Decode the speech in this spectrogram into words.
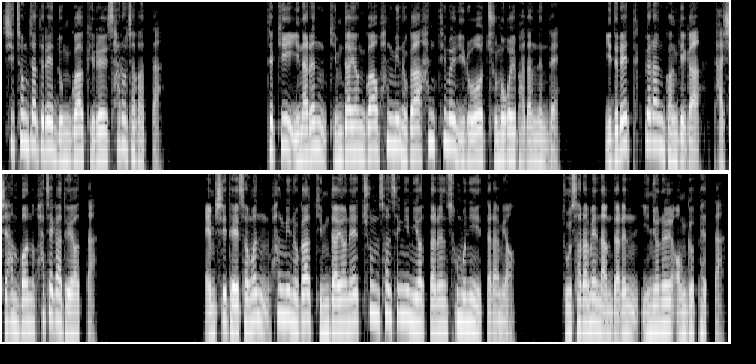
시청자들의 눈과 귀를 사로잡았다. 특히 이날은 김다영과 황민우가 한 팀을 이루어 주목을 받았는데 이들의 특별한 관계가 다시 한번 화제가 되었다. MC 대성은 황민우가 김다연의 춤 선생님이었다는 소문이 잇따라며 두 사람의 남다른 인연을 언급했다.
